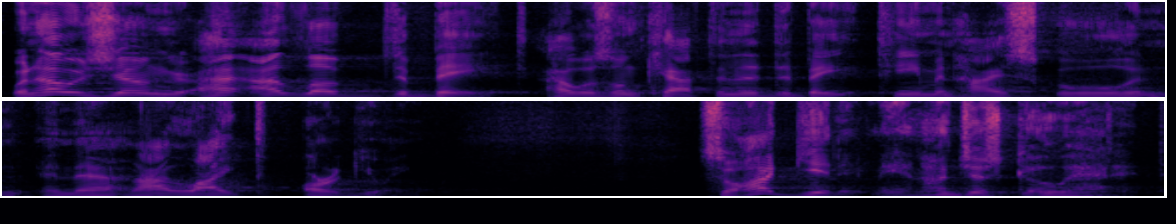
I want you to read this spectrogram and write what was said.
when I was younger, I, I loved debate. I was on captain of the debate team in high school and, and that, and I liked arguing. So I'd get it, man. I'd just go at it.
